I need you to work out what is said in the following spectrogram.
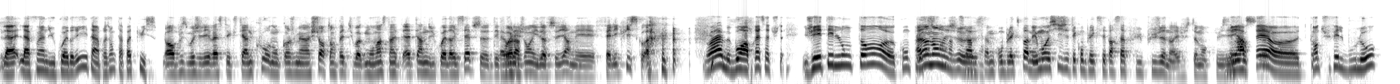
la, la fin du quadri, tu as l'impression que tu pas de cuisse. Alors, en plus, moi j'ai les vastes externes courts, donc quand je mets un short, en fait, tu vois que mon vaste interne du quadriceps, euh, des Ben fois voilà. les gens ils doivent se dire, mais fais les cuisses quoi. Ouais, mais bon, après, ça, tu j'ai été longtemps euh, Ah complexé non, non, je- ça. ça me complexe pas, mais moi aussi j'étais complexé par ça plus, plus jeune, ouais, justement. Plus Mais mince, après, euh, euh, quand tu fais le boulot,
